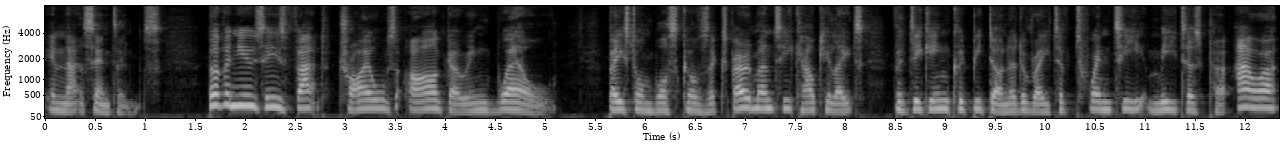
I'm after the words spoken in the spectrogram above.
in that sentence. But the news is that trials are going well. Based on Woskov's experiments, he calculates the digging could be done at a rate of 20 metres per hour,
